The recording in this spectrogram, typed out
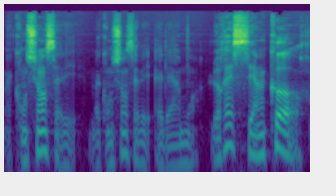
Ma conscience, elle est, ma conscience, elle est, elle est à moi. Le reste, c'est un corps.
